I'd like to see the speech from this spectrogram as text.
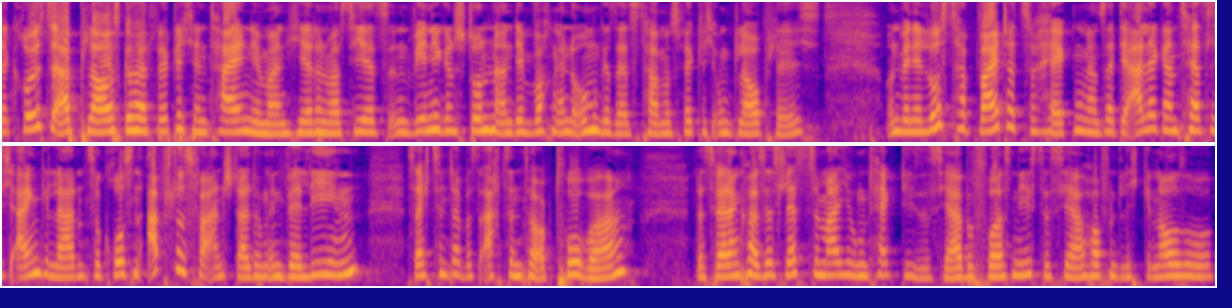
Dieser größte Applaus gehört wirklich den Teilnehmern hier, denn was sie jetzt in wenigen Stunden an dem Wochenende umgesetzt haben, ist wirklich unglaublich. Und wenn ihr Lust habt, weiter zu hacken, dann seid ihr alle ganz herzlich eingeladen zur großen Abschlussveranstaltung in Berlin, 16. bis 18. Oktober. Das wäre dann quasi das letzte Mal Jugendhack dieses Jahr, bevor es nächstes Jahr hoffentlich genauso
